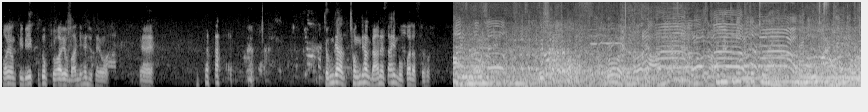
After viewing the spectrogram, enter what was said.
허영 TV 구독 좋아요 많이 해주세요. 예. 정작 정작 나는 사인 못 받았어. 허영TV 구독 좋아요 많이 해주세요.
